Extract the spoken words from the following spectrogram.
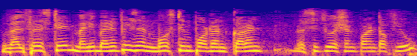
welfare state, many benefits, and most important, current uh, situation point of view.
